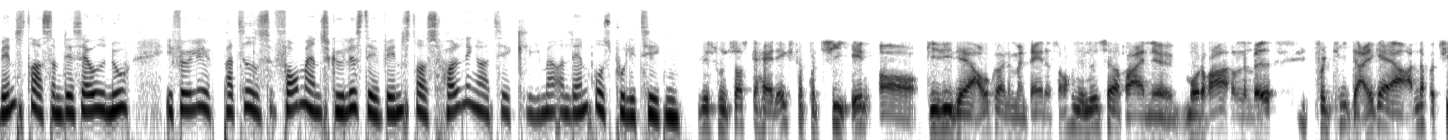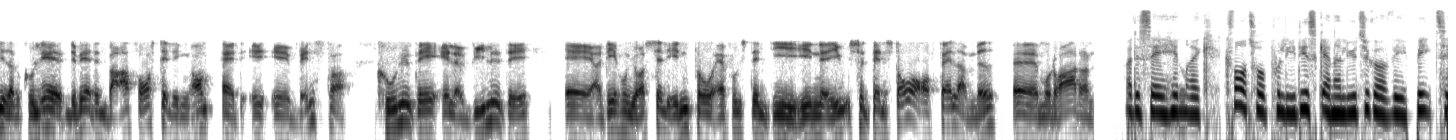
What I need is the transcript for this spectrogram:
Venstre, som det ser ud nu. Ifølge partiets formand skyldes det Venstres holdninger til klima- og landbrugspolitikken. Hvis hun så skal have et ekstra parti ind og give de der afgørende mandater, så er hun jo nødt til at regne moderaterne med, fordi der ikke er andre partier, der vil kunne levere den bare forestilling om, at øh, øh, Venstre kunne det eller ville det, øh, og det er hun jo også selv inde på, er fuldstændig naiv. Så den står og falder med Moderaterne. Og det sagde Henrik Kvartrup, politisk analytiker ved BT.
